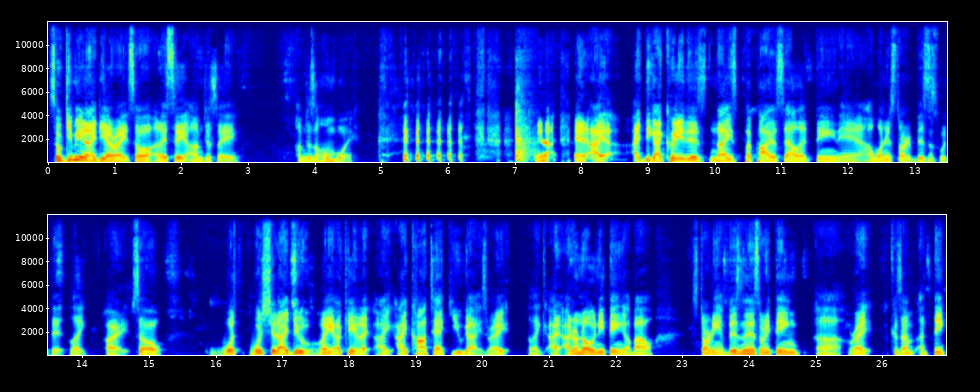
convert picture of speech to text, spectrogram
so give me an idea, right? So let's say I'm just a I'm just a homeboy. and I and I I think I created this nice papaya salad thing and I want to start a business with it. Like, all right, so what what should I do? Like, okay, like I I contact you guys, right? Like I I don't know anything about starting a business or anything, uh, right? Because I'm I think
